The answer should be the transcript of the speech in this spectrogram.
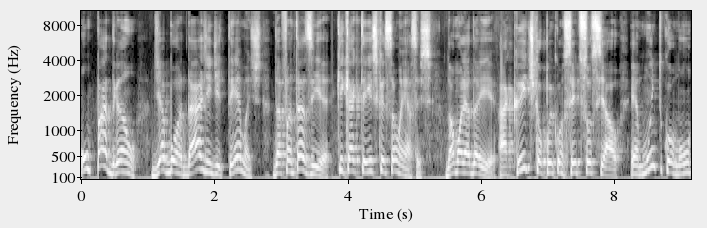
um padrão de abordagem de temas da fantasia. Que características são essas? Dá uma olhada aí. A crítica ao preconceito social é muito comum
